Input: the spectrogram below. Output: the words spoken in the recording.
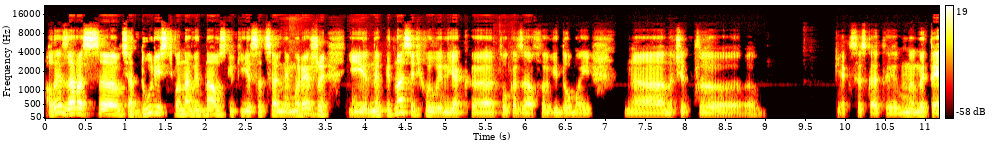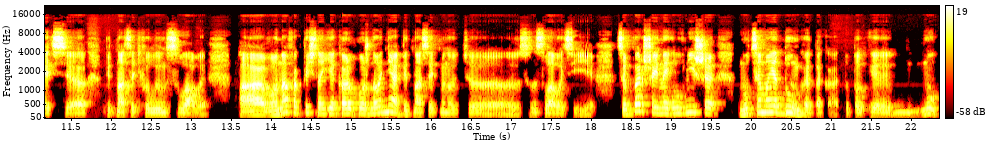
Але зараз е, ця дурість вона видна, оскільки є соціальні мережі, і не 15 хвилин, як то казав відомий. Значить, як це сказати, митець 15 е, хвилин слави. А вона фактично є кожного дня 15 минут е, слави цієї. Це перше і найголовніше. Ну це моя думка така. Тобто, е, ну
